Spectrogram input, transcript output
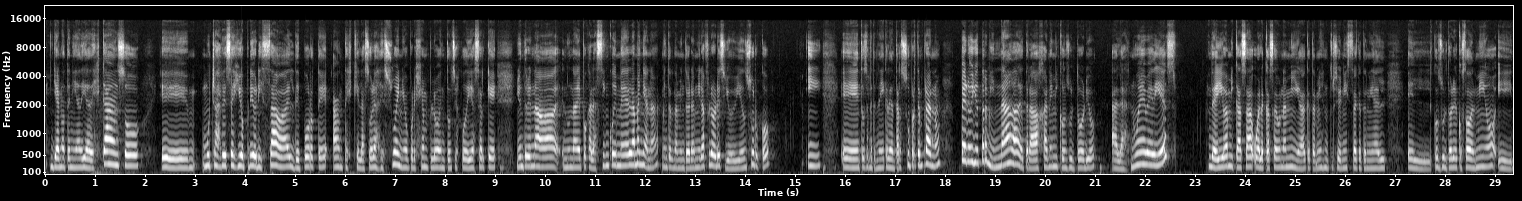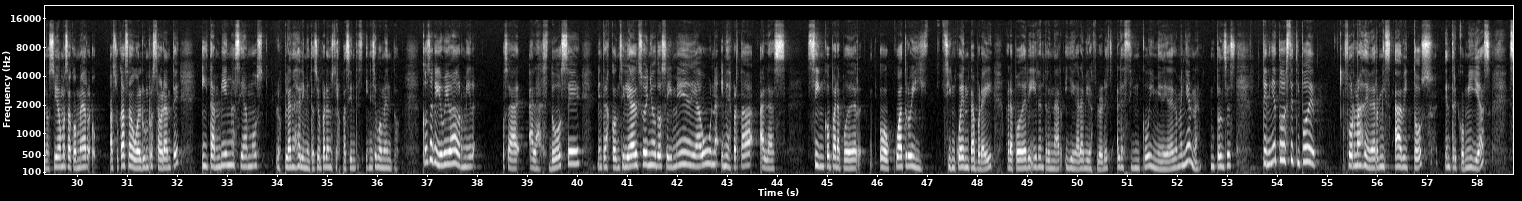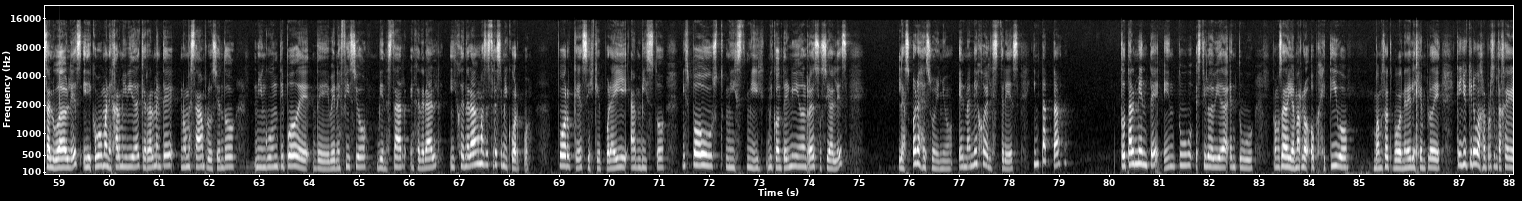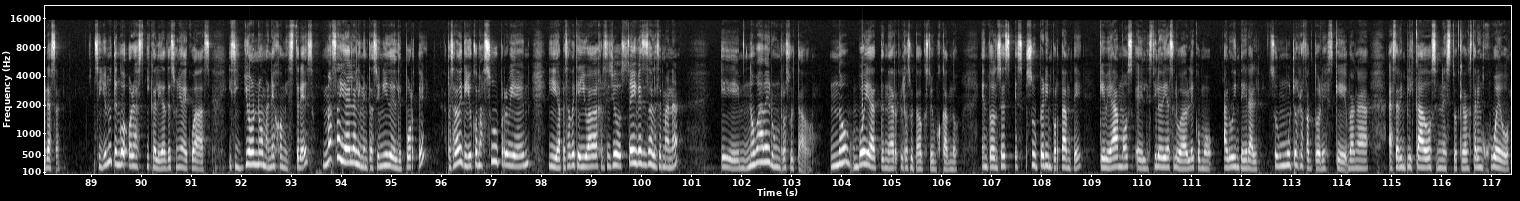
ya no tenía día de descanso, em, muchas veces yo priorizaba el deporte antes que las horas de sueño, por ejemplo, entonces podía ser que yo entrenaba en una época a las 5 y media de la mañana, mi entrenamiento era en Miraflores, yo vivía en Surco, y eh, entonces me tenía que levantar súper temprano, pero yo terminaba de trabajar en mi consultorio a las 9, 10 de ahí iba a mi casa o a la casa de una amiga que también es nutricionista, que tenía el, el consultorio al costado del mío y nos íbamos a comer a su casa o a algún restaurante y también hacíamos los planes de alimentación para nuestros pacientes en ese momento. Cosa que yo me iba a dormir, o sea, a las 12, mientras conciliaba el sueño 12 y media, una, y me despertaba a las 5 para poder, o 4 y 50 por ahí para poder ir a entrenar y llegar a Miraflores a las 5 y media de la mañana. Entonces tenía todo este tipo de formas de ver mis hábitos, entre comillas, saludables y de cómo manejar mi vida que realmente no me estaban produciendo ningún tipo de, beneficio, bienestar en general y generaban más estrés en mi cuerpo. Porque si es que por ahí han visto mis posts, mis, mi, mi contenido en redes sociales, las horas de sueño, el manejo del estrés, impacta totalmente en tu estilo de vida, en tu, vamos a llamarlo objetivo. Vamos a poner el ejemplo de que yo quiero bajar porcentaje de grasa. Si yo no tengo horas y calidad de sueño adecuadas y si yo no manejo mi estrés, más allá de la alimentación y del deporte, a pesar de que yo coma súper bien y a pesar de que yo haga ejercicio seis veces a la semana, eh, no va a haber un resultado no voy a tener el resultado que estoy buscando. Entonces es súper importante que veamos el estilo de vida saludable como algo integral. Son muchos los factores que van a, estar implicados en esto, que van a estar en juego.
